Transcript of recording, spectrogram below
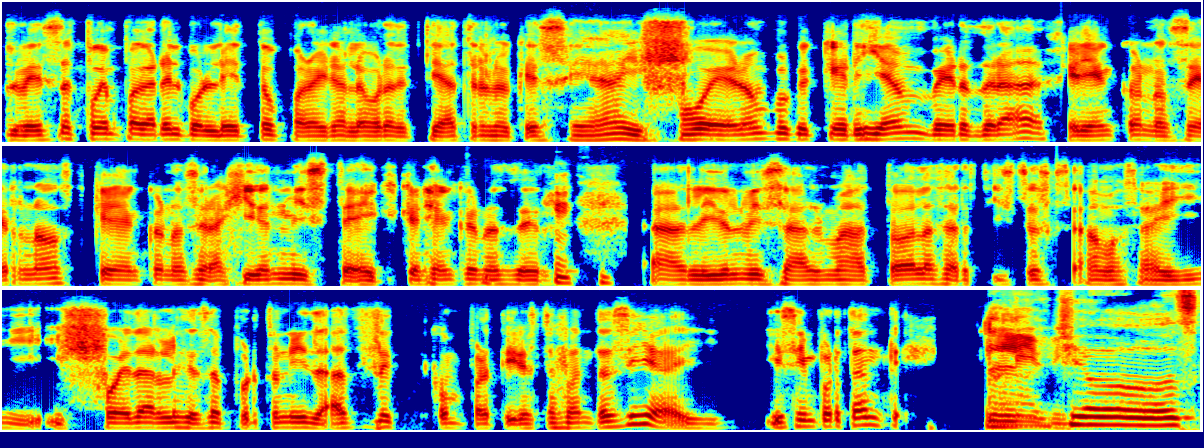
vez pueden pagar el boleto para ir a la obra de teatro, lo que sea, y fueron porque querían ver drag, querían conocernos, querían conocer a Hidden Mistake, querían conocer a Little Miss Alma, a todas las artistas que estábamos ahí, y fue darles esa oportunidad de compartir esta fantasía, y y es importante. Dios,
